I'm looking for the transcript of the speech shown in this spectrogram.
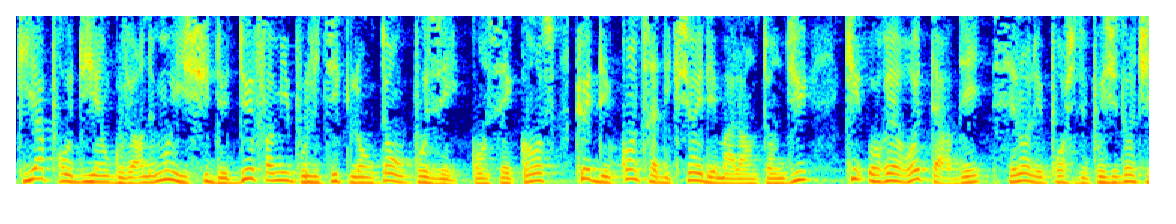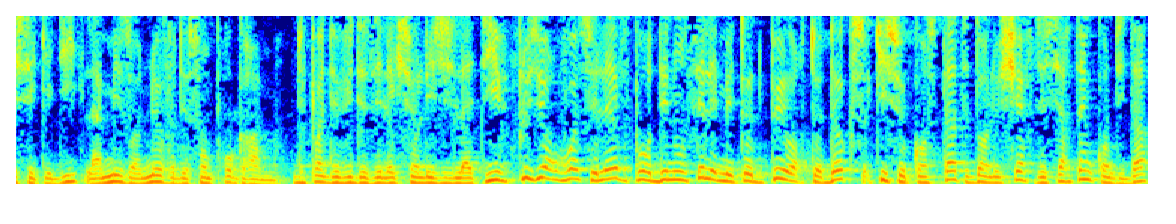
qui a produit un gouvernement issu de deux familles politiques longtemps opposées. Conséquence, que des contradictions et des malentendus qui auraient retardé, selon les proches du président Tshisekedi, la mise en œuvre de son programme. Du point de vue des élections législatives, plusieurs voix se lèvent pour dénoncer les méthodes peu orthodoxes qui se constatent dans le chef de certains candidats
